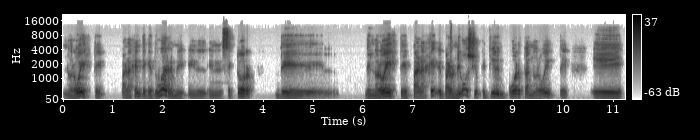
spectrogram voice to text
noroeste, para la gente que duerme en el, sector del, noroeste, para, los negocios que tienen puerta noroeste. Eh,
